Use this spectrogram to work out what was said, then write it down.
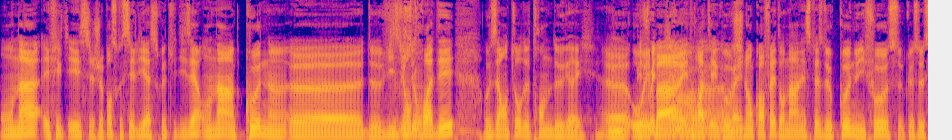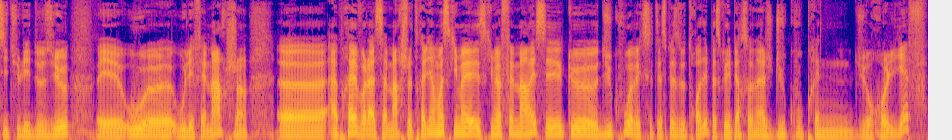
on a effectivement je pense que c'est lié à ce que tu disais on a un cône de vision, Vision. 3D aux alentours de 30 degrés euh, Mm. haut et bas bien, et droite et gauche ouais. donc en fait on a un espèce de cône où il faut que se situent les deux yeux et où euh, où l'effet marche. Euh, après, voilà, ça marche très bien. Moi, ce qui m'a, ce qui m'a fait marrer, c'est que du coup, avec cette espèce de 3D, parce que les personnages du coup prennent du relief,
